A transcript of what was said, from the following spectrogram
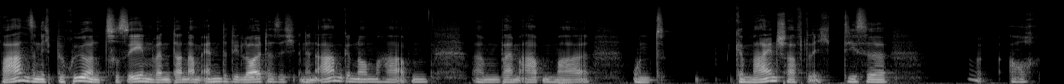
wahnsinnig berührend zu sehen, wenn dann am Ende die Leute sich in den Arm genommen haben ähm, beim Abendmahl und gemeinschaftlich diese auch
